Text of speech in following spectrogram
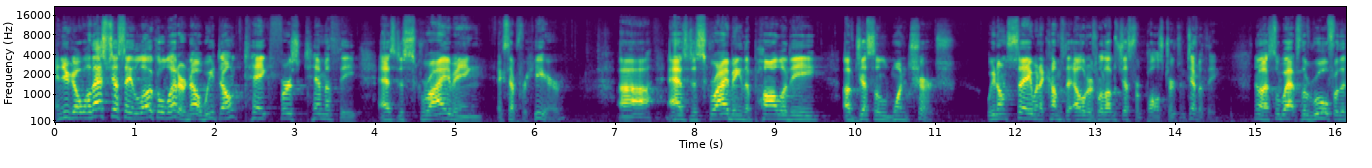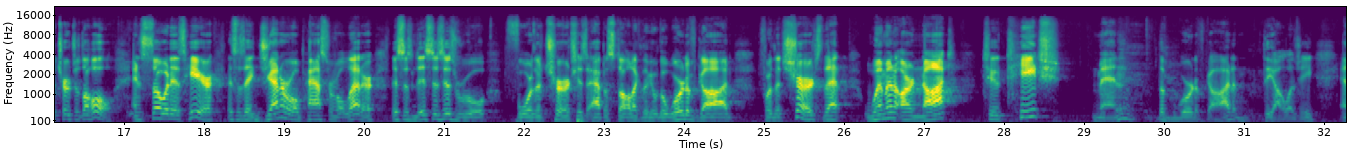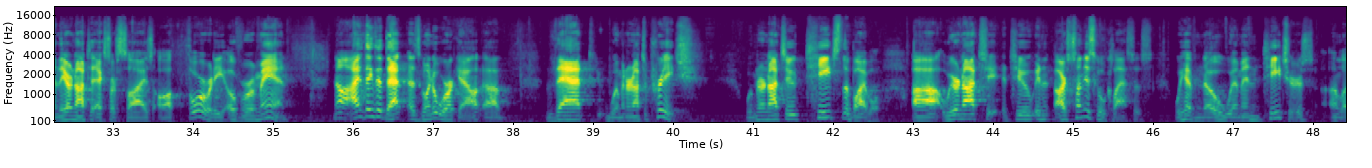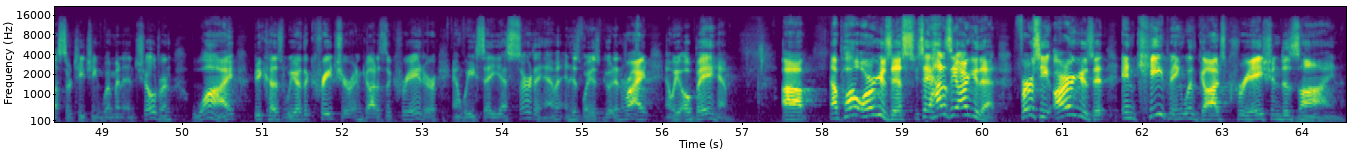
And you go, well, that's just a local letter. No, we don't take 1 Timothy as describing, except for here, uh, as describing the polity of just a, one church. We don't say when it comes to elders, well, that was just for Paul's church and Timothy. No, that's the, that's the rule for the church as a whole. And so it is here. This is a general pastoral letter. This is, this is his rule for the church, his apostolic, the, the word of God for the church, that women are not to teach men the Word of God and theology, and they are not to exercise authority over a man. Now, I think that that is going to work out uh, that women are not to preach, women are not to teach the Bible. Uh, we are not to, to, in our Sunday school classes, we have no women teachers unless they're teaching women and children. Why? Because we are the creature and God is the creator, and we say yes, sir, to him, and his way is good and right, and we obey him. Uh, now, Paul argues this. You say, how does he argue that? First, he argues it in keeping with God's creation design.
